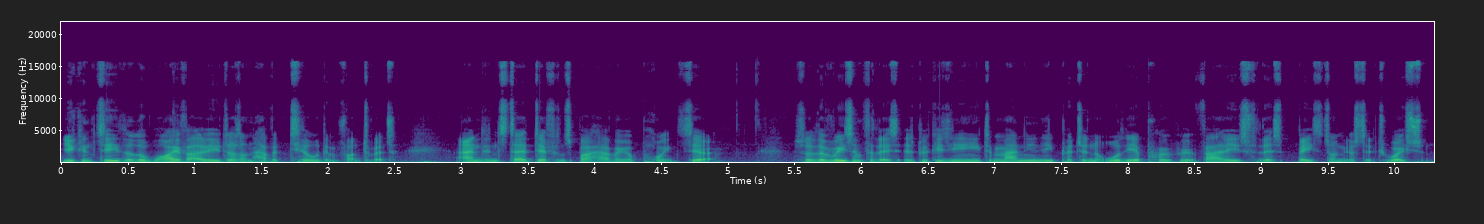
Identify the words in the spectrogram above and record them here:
you can see that the y value doesn't have a tilde in front of it, and instead differs by having a point 0. So the reason for this is because you need to manually put in all the appropriate values for this based on your situation.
